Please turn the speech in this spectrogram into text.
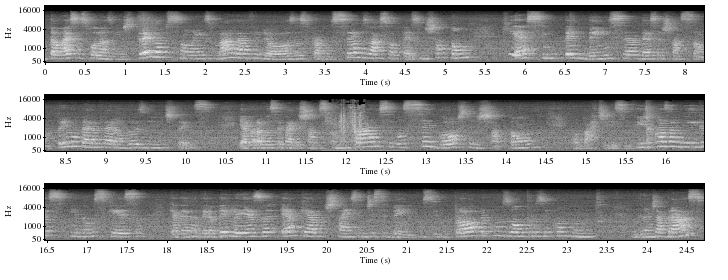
Então essas foram as minhas três opções maravilhosas para você usar a sua peça em chaton que é sim tendência dessa estação Primavera-Verão 2023. E agora você vai deixar nos comentários se você gosta de chaton, compartilhe esse vídeo com as amigas e não esqueça que a verdadeira beleza é aquela que está em sentir-se bem consigo própria, com os outros e com o mundo. Um grande abraço,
